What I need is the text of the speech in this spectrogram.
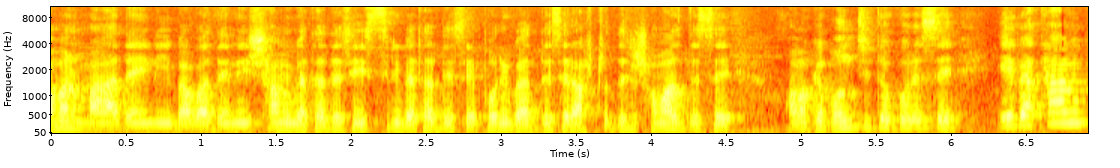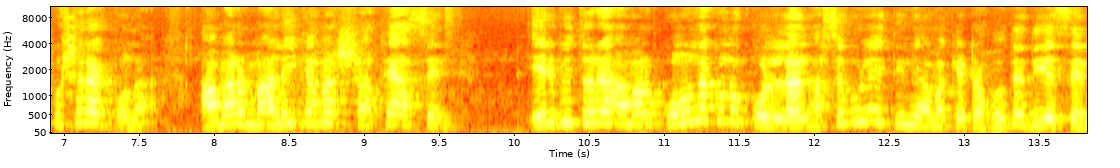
আমার মা দেয়নি বাবা দেয়নি স্বামী ব্যথা দিয়েছে স্ত্রী ব্যথা দিয়েছে পরিবার দেশে রাষ্ট্র দেশে সমাজ দেশে আমাকে বঞ্চিত করেছে। এ ব্যথা আমি পুষে রাখব না। আমার মালিক আমার সাথে আছেন। এর ভিতরে আমার কোনো না কোনো কল্যাণ আছে বলেই তিনি আমাকে এটা হতে দিয়েছেন।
